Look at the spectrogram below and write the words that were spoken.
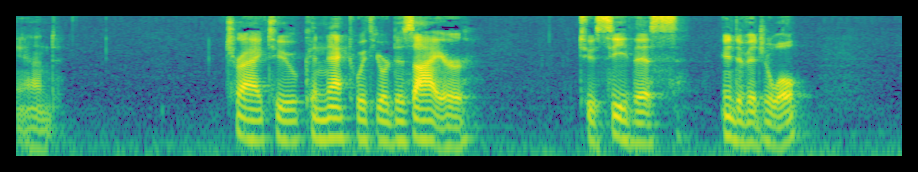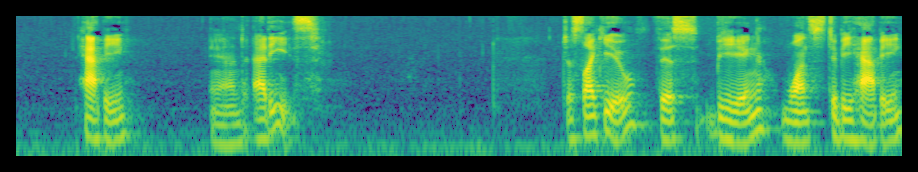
and try to connect with your desire to see this individual happy and at ease. Just like you, this being wants to be happy,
